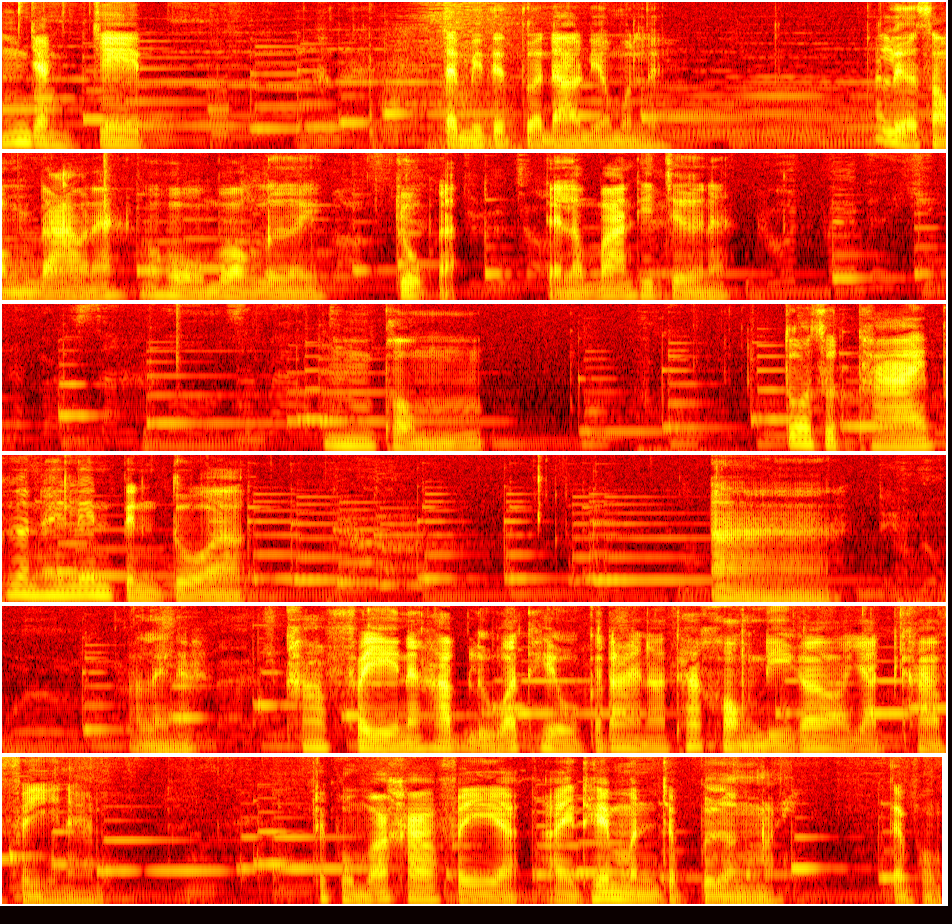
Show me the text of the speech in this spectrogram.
มอย่างเจ็บแต่มีแต่ตัวดาวเดียวหมดเลย ถ้าเหลือสองดาวนะ โอ้โห บอกเลย จุกอะแต่ละบ้านที่เจอนะผม ตัวสุดท้ายเพื่อนให้เล่นเป็นตัว อ่า อะไรนะ คาเฟ่นะครับ หรือว่าเทลก็ได้นะ ถ้าของดีก็ยัดคาเฟ่นะครับ แต่ผมว่าคาเฟ่อะไอเทมมันจะเปลืองหน่อย แต่ผม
